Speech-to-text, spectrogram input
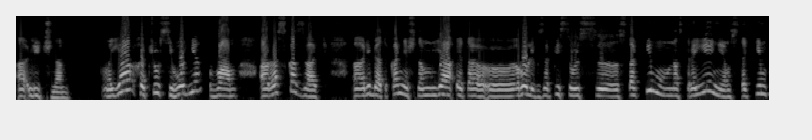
а, лично. Я хочу сегодня вам а, рассказать Ребята, конечно, я это э, ролик записываю с, с таким настроением, с таким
